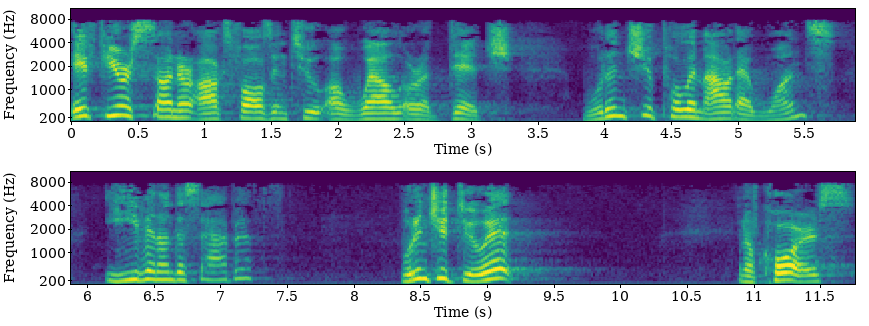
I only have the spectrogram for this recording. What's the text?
if your son or ox falls into a well or a ditch, wouldn't you pull him out at once, even on the Sabbath? Wouldn't you do it? And of course,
